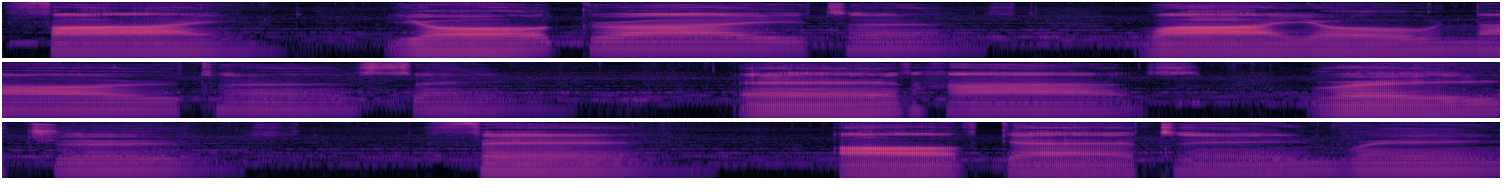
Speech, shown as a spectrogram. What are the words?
find your greatest while noticing. It has reduced fear of getting wrinkles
